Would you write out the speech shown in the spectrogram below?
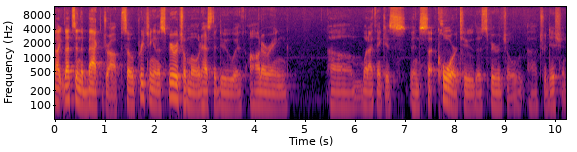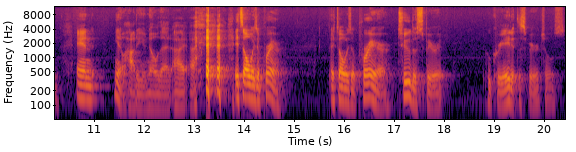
Like that's in the backdrop. So preaching in a spiritual mode has to do with honoring um, what I think is in core to the spiritual uh, tradition. And you know, how do you know that? I, I it's always a prayer. It's always a prayer to the Spirit who created the spirituals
